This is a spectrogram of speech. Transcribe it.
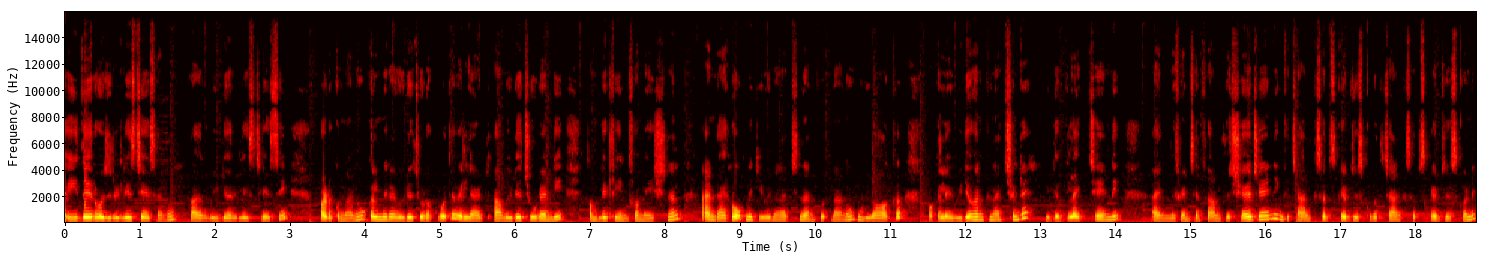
ఇదే రోజు రిలీజ్ చేశాను. ఆ వీడియో రిలీజ్ చేసి పడుకున్నాను. ఒకవేళ మీరు ఆ వీడియో చూడకపోతే వెళ్ళి ఆ- వీడియో చూడండి. Completely informational and I hope మీకు ఈ వీడియో నచ్చింది అనుకుంటున్నాను. వ్లాగ్ ఒకవేళ ఈ వీడియో కనుక నచ్చుంటే వీడియోకి లైక్ చేయండి. అండ్ మీ ఫ్రెండ్స్ అండ్ ఫ్యామిలీతో షేర్ చేయండి. ఇంకా ఛానల్కి సబ్స్క్రైబ్ చేసుకోకపోతే ఛానల్కి సబ్స్క్రైబ్ చేసుకోండి.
